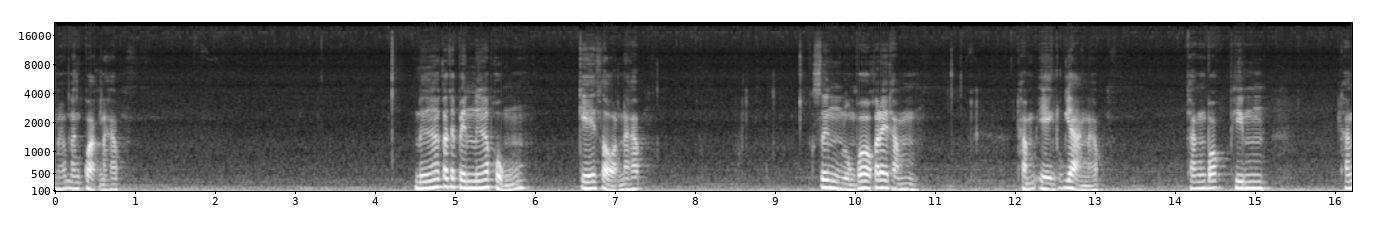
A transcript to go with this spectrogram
นะครับนางกวักนะครับ เนื้อก็จะเป็นเนื้อผงเกสรนะครับ ซึ่งหลวงพ่อก็ได้ทำทำเองทุกอย่างนะครับ ทั้งบล็อกพิมพ์ ทั้ง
